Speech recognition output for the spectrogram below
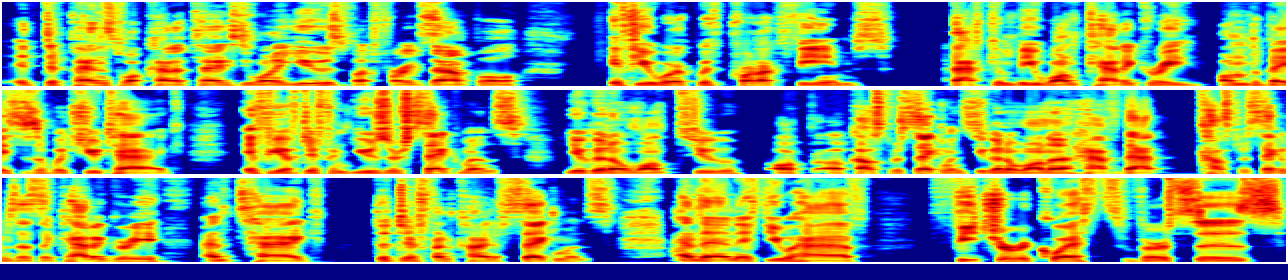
it depends what kind of tags you want to use. But for example, if you work with product themes, that can be one category on the basis of which you tag. If you have different user segments, you're going to want to, or, or customer segments, you're going to want to have that customer segments as a category and tag the different kind of segments. And then if you have feature requests versus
